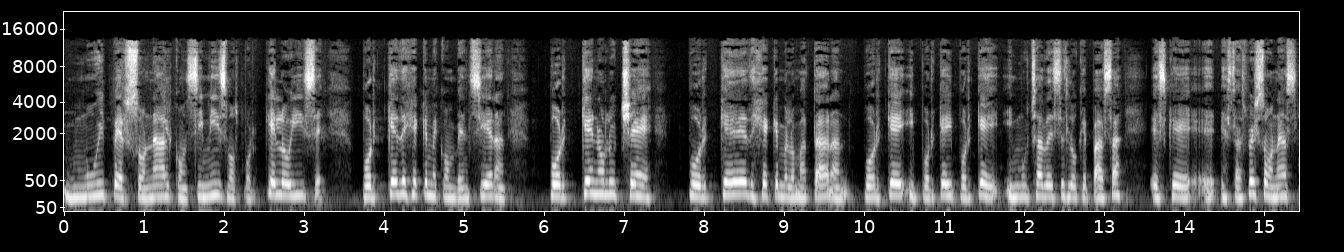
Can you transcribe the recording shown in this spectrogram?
muy personal con sí mismos. ¿Por qué lo hice? ¿Por qué dejé que me convencieran? ¿Por qué no luché? ¿Por qué dejé que me lo mataran? ¿Por qué y por qué y por qué? Y muchas veces lo que pasa es que eh, estas personas,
